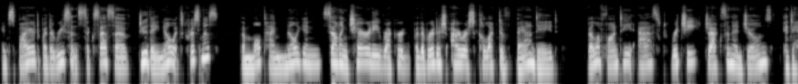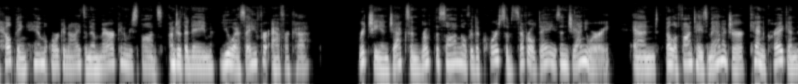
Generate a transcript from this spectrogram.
Inspired by the recent success of Do They Know It's Christmas? the multi million selling charity record by the British Irish collective Band Aid, Belafonte asked Richie, Jackson, and Jones into helping him organize an American response under the name USA for Africa. Richie and Jackson wrote the song over the course of several days in January, and Belafonte's manager, Ken Kragen,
